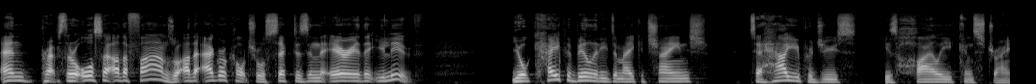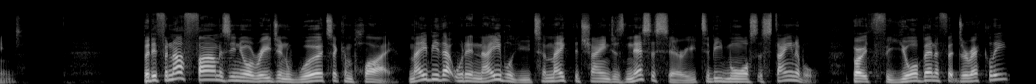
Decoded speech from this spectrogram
And perhaps there are also other farms or other agricultural sectors in the area that you live. Your capability to make a change to how you produce is highly constrained. But if enough farmers in your region were to comply, maybe that would enable you to make the changes necessary to be more sustainable, both for your benefit directly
